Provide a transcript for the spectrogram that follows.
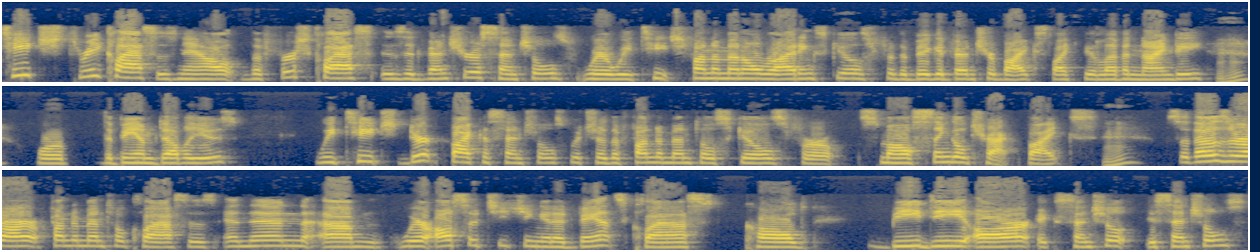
teach three classes now. The first class is Adventure Essentials, where we teach fundamental riding skills for the big adventure bikes like the 1190 Mhm. or the BMWs. We teach dirt bike essentials, which are the fundamental skills for small single track bikes. Mhm. So those are our fundamental classes. And then um, we're also teaching an advanced class called BDR Essential Essentials.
